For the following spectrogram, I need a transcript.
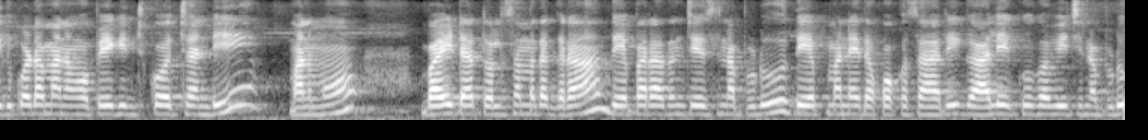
ఇది కూడా మనం ఉపయోగించుకోవచ్చండి. మనము బయట తులసమ్మ దగ్గర దీపారాధన చేసినప్పుడు దీపం అనేది ఒక్కొక్కసారి గాలి ఎక్కువగా వీచినప్పుడు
